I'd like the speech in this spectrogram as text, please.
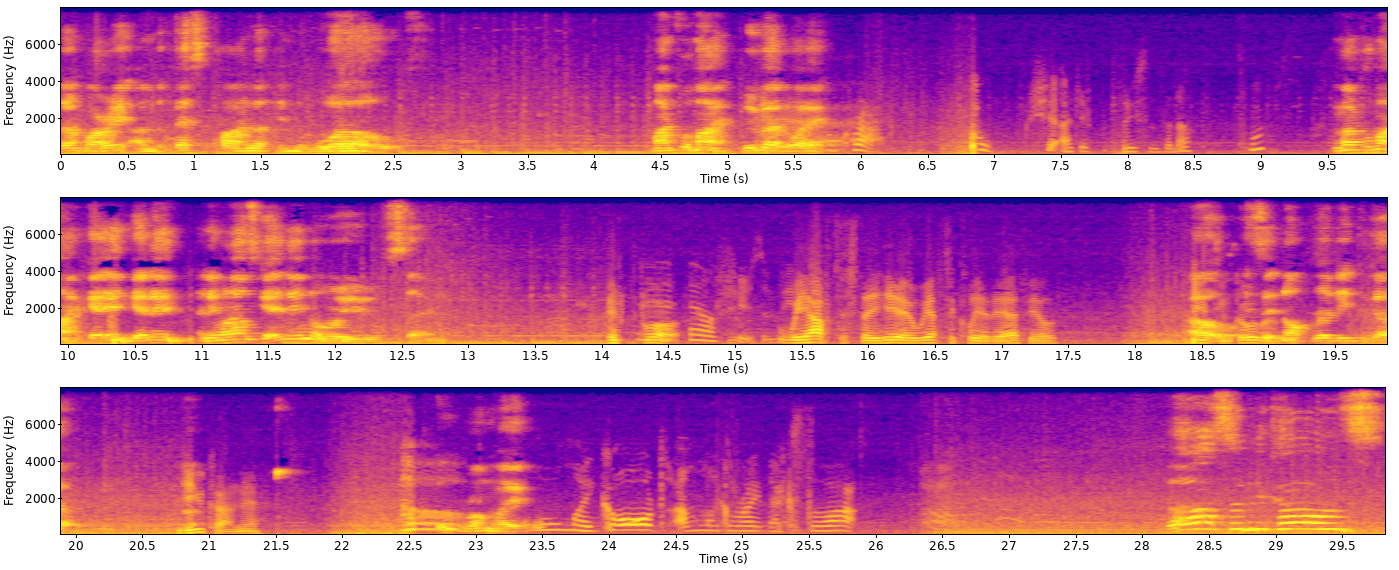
Don't worry, I'm the best pilot in the world. Mindful mind, move out of the way. Oh crap. Oh shit, I just blew something up. Mindful mind, get in, get in. Anyone else getting in, or are you staying? You what? Yeah, I'll shoot some We have to stay here. We have to clear the airfield. Oh, can go is then. it not ready to go? You can, yeah. Oh, wrong way. Oh my god, I'm like right next to that. Ah, so many cars!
